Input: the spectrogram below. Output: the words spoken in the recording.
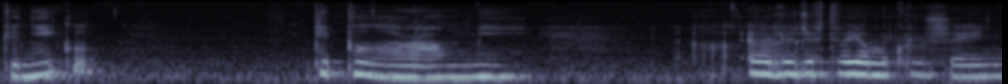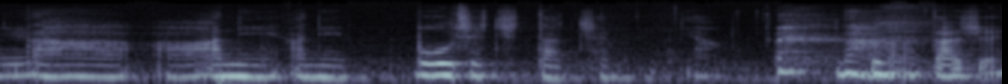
книгу. People around me. Э, Люди в твоем окружении. Да, а, они, они больше читают, чем я. Да, даже.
